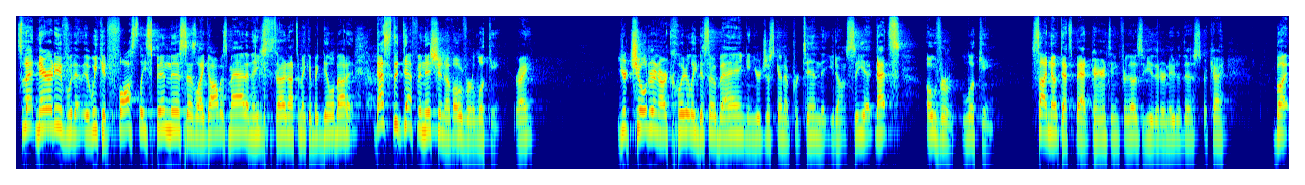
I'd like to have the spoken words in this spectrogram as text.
So that narrative that we could falsely spin this as like God was mad and then he decided not to make a big deal about it. That's the definition of overlooking, right? Your children are clearly disobeying and you're just going to pretend that you don't see it. That's overlooking. Side note, that's bad parenting for those of you that are new to this, okay? But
